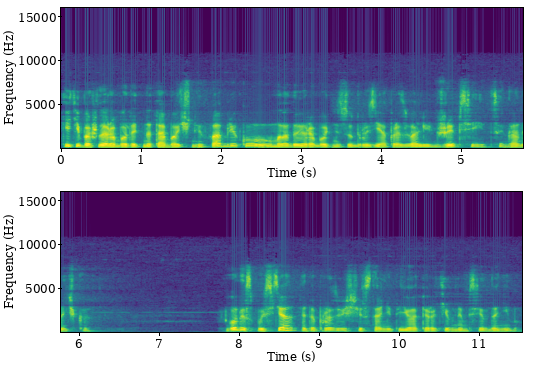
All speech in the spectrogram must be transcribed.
Кити пошла работать на табачную фабрику, молодую работницу друзья прозвали Джипси, цыганочка. Годы спустя это прозвище станет ее оперативным псевдонимом.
